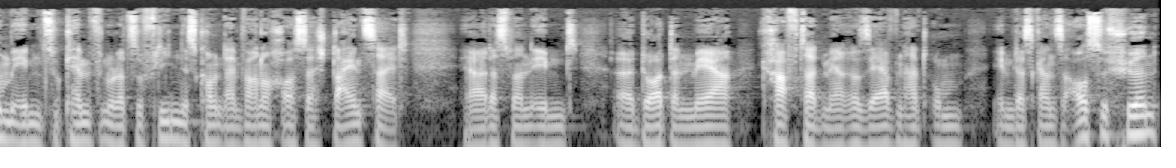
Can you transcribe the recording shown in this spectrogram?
um eben zu kämpfen oder zu fliehen. Das kommt einfach noch aus der Steinzeit, ja, dass man eben äh, dort dann mehr Kraft hat, mehr Reserven hat, um eben das Ganze auszuführen.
